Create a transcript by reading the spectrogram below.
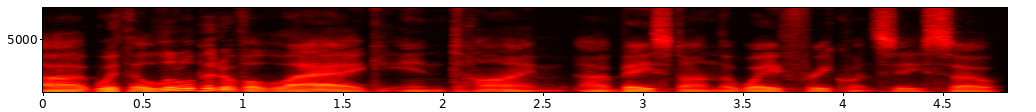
uh, with a little bit of a lag in time uh, based on the wave frequency. So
